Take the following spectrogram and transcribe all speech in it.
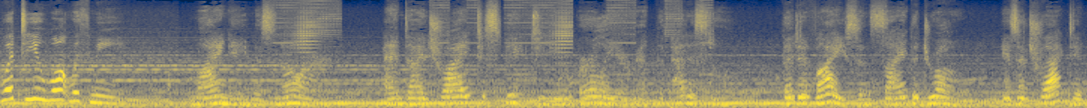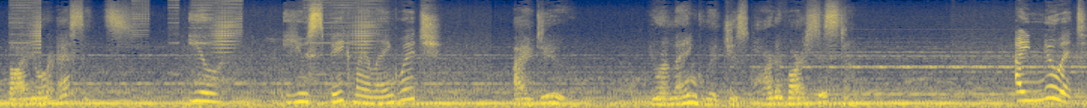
What do you want with me? My name is Nar, and I tried to speak to you earlier at the pedestal. The device inside the drone is attracted by your essence. You. You speak my language? I do. Your language is part of our system. I knew it!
